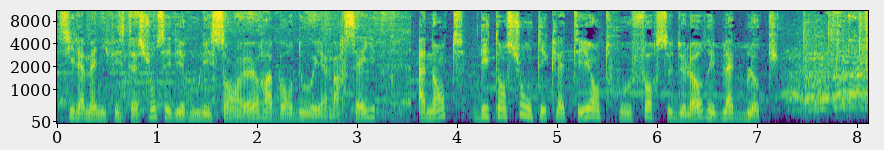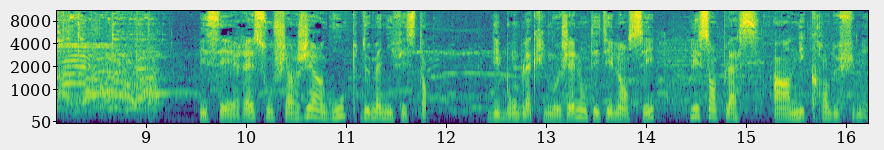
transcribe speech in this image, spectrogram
Si la manifestation s'est déroulée sans heurts à Bordeaux et à Marseille, à Nantes, des tensions ont éclaté entre forces de l'ordre et Black Bloc. Les CRS ont chargé un groupe de manifestants. Des bombes lacrymogènes ont été lancées, laissant place à un écran de fumée.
